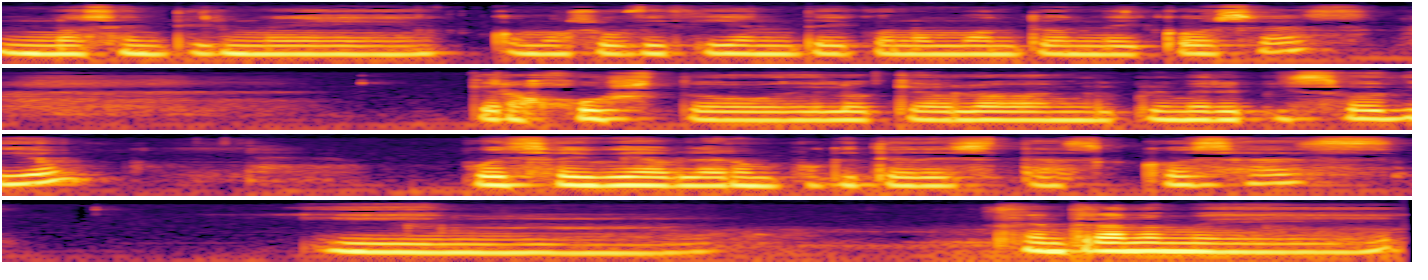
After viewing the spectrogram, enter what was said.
no sentirme como suficiente con un montón de cosas, que era justo de lo que hablaba en el primer episodio, pues hoy voy a hablar un poquito de estas cosas y mm, centrándome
